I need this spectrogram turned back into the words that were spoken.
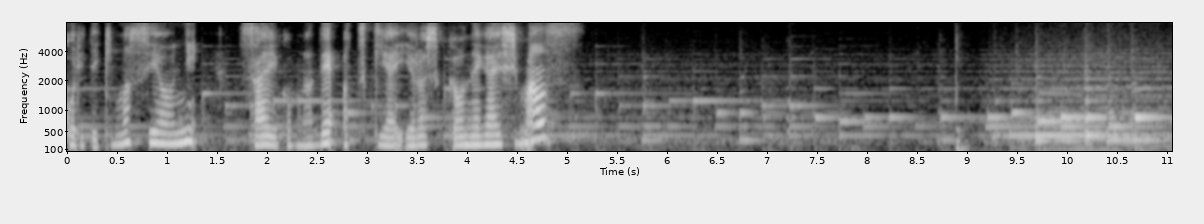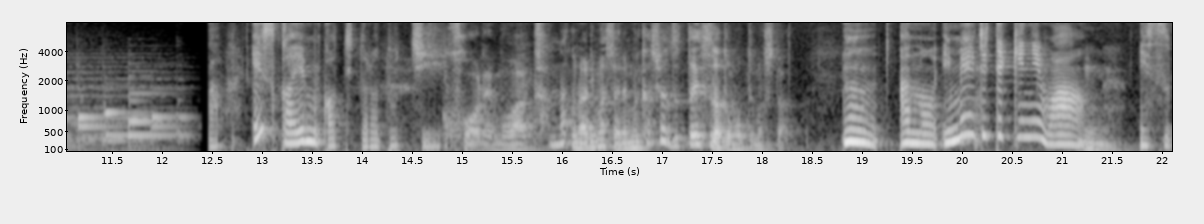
こりできますように、最後までお付き合いよろしくお願いします。か M かって言ったらどっち？これもう分かんなくなりましたね。昔はずっと S だと思ってました、うん、あのイメージ的にはうん。S っ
